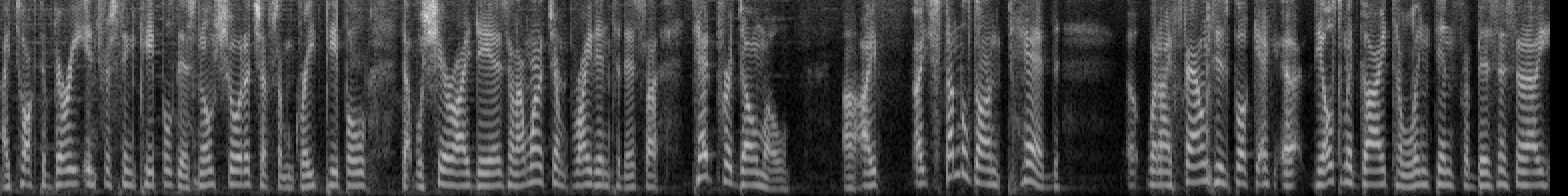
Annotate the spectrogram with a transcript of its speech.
I talk to very interesting people. There's no shortage of some great people that will share ideas. And I want to jump right into this. Uh, Ted Prodromou, uh, I I stumbled on Ted uh, when I found his book, uh, The Ultimate Guide to LinkedIn for Business. And I,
